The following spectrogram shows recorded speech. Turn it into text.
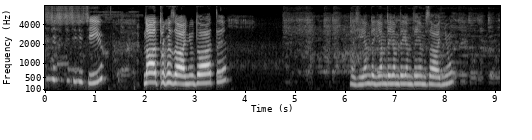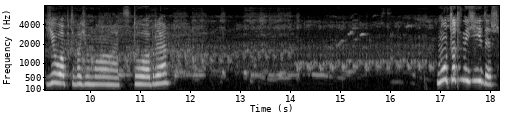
тихо, тихо, тихо. Надо трохи задню дати. Даєм, даєм, даєм, даєм, даєм задню. Йоп, твою мать. Добре. Ну, чого ти не їдеш?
